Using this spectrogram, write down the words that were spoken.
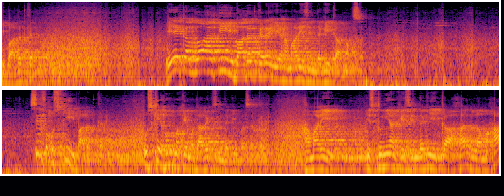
इबादत करें? एक अल्लाह की इबादत करें, ये हमारी ज़िंदगी का मकसद सिर्फ़ उसकी इबादत करें। उसके हुक्म के मुताबिक ज़िंदगी बसर करें। हमारी इस दुनिया की ज़िंदगी का हर लम्हा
